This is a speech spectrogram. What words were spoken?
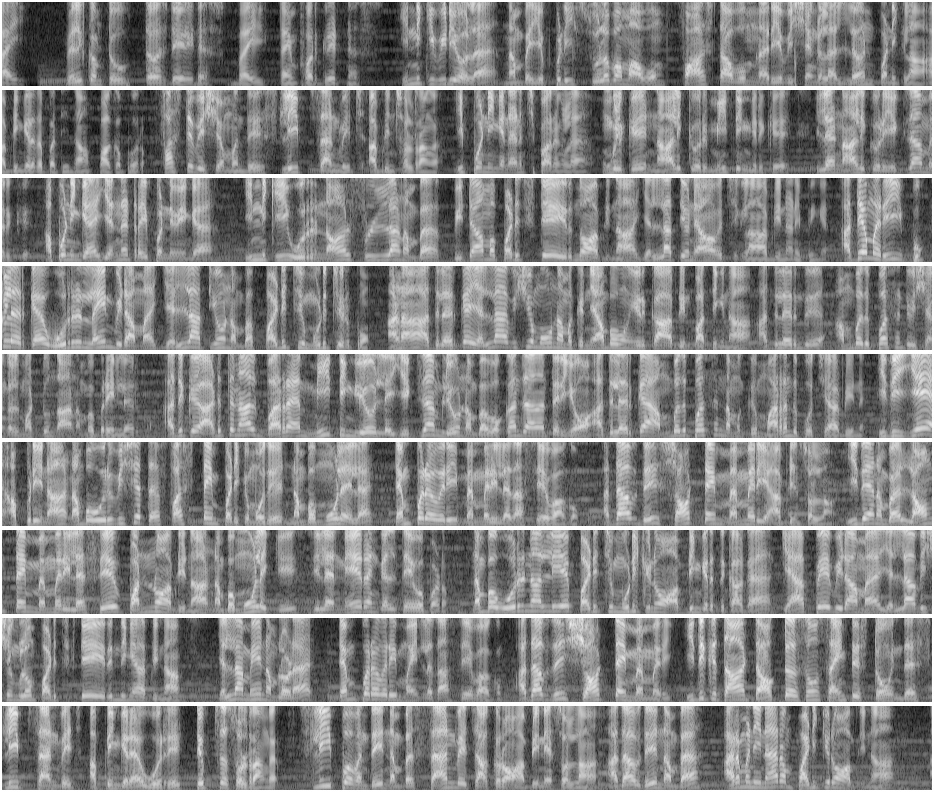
Hi welcome to Thursday readers by time for greatness இன்னைக்கு வீடியோவில் நம்ம எப்படி சுலபமாகவும் ஃபாஸ்ட்டாகவும் நிறைய விஷயங்களை லேர்ன் பண்ணிக்கலாம் அப்படிங்கிறத பற்றி தான் பார்க்க போகிறோம் ஃபர்ஸ்ட் விஷயம் வந்து ஸ்லீப் சாண்ட்விச் அப்படின்னு சொல்கிறாங்க இப்போ நீங்கள் நினச்சி பாருங்களேன் உங்களுக்கு நாளைக்கு ஒரு மீட்டிங் இருக்குது இல்லை நாளைக்கு ஒரு எக்ஸாம் இருக்குது அப்போ நீங்கள் என்ன ட்ரை பண்ணுவீங்க? இன்னைக்கு ஒரு நாள் ஃபுல்லா நம்ம விடாம படிச்சுட்டே இருந்தோம் அப்படின்னா எல்லாத்தையும் ஞாபகம் வச்சுக்கலாம் அப்படின்னு நினைப்பீங்க. அதே மாதிரி புக்ல இருக்க ஒரு லைன் விடாம எல்லாத்தையும் நம்ம படிச்சு முடிச்சிருப்போம். ஆனா அதுல இருக்க எல்லா விஷயமும் நமக்கு ஞாபகம் இருக்கா அப்படின்னு பாத்தீங்கன்னா அதுல இருந்து ஐம்பது பர்சன்ட் விஷயங்கள் மட்டும் தான் நம்ம பிரெயின்ல இருக்கும். அதுக்கு அடுத்த நாள் வர மீட்டிங்லயோ இல்ல எக்ஸாம்லயோ நம்ம உக்காஞ்சாதான் தெரியும். அதுல இருக்க ஐம்பது பர்சன்ட் நமக்கு மறந்து போச்சு அப்படின்னு. இது ஏன் அப்படின்னா நம்ம ஒரு விஷயத்த ஃபர்ஸ்ட் டைம் படிக்கும் போது நம்ம மூளையில டெம்பரவரி மெமரியில தான் சேவ் ஆகும். அதாவது ஷார்ட் டைம் மெமரி அப்படின்னு சொல்லலாம். இதை நம்ம லாங் டைம் மெமரியில சேவ் பண்ணோம் அப்படின்னா நம்ம மூளைக்கு சில நேரங்கள் தேவைப்படும். நம்ம ஒரு நாள்லயே படிச்சு முடிக்கணும் அப்படிங்கிறதுக்காக கேப்பே விடாம எல்லா விஷயங்களும் படிச்சுக்கிட்டே இருந்தீங்க அப்படின்னா எல்லாமே நம்மளோட டெம்பரவரி மைண்ட்ல தான் சேவ் ஆகும். அதாவது ஷார்ட் டைம் மெமரி இதுக்கு தான் டாக்டர்ஸும் சயின்டிஸ்டும் இந்த ஸ்லீப் சாண்ட்விச் அப்படிங்கிற ஒரு டிப்ஸை சொல்றாங்க. ஸ்லீப்பை வந்து நம்ம சாண்ட்விச் ஆக்குறோம் அப்படின்னே சொல்லலாம். அதாவது நம்ம அரை மணி நேரம் படிக்கிறோம் அப்படின்னா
